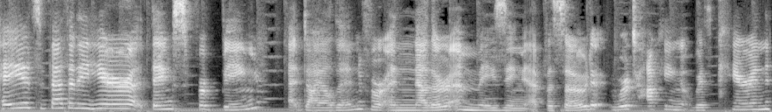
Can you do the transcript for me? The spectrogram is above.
Hey, it's Bethany here. Thanks for being at dialed in for another amazing episode. We're talking with Karen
